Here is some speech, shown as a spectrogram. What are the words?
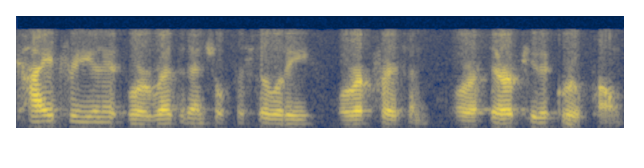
psychiatry unit or a residential facility or a prison or a therapeutic group home,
